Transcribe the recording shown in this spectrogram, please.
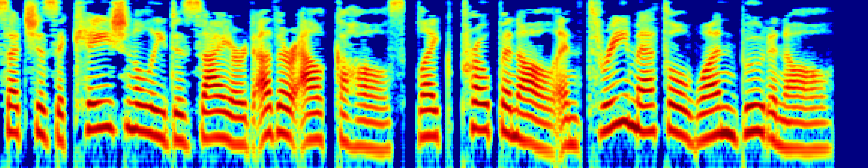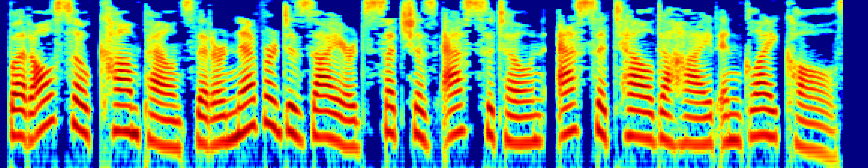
such as occasionally desired other alcohols, like propanol and 3-methyl-1-butanol, but also compounds that are never desired such as acetone, acetaldehyde and glycols.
